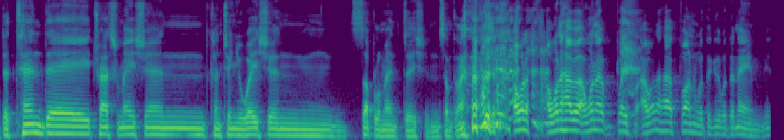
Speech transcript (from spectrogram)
the ten day transformation continuation supplementation something. Like that. I want to. I want to have. I want to play. I want to have fun with the with the name.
